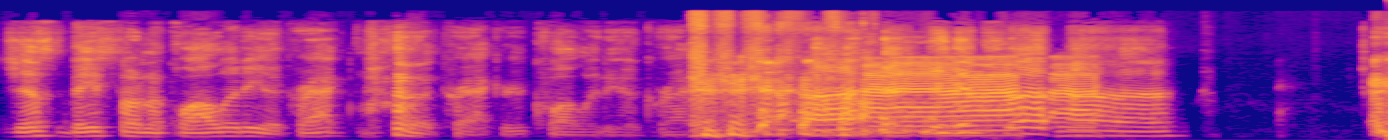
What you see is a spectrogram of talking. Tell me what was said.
just based on the quality of crack, cracker quality of crack. Uh, uh, uh,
